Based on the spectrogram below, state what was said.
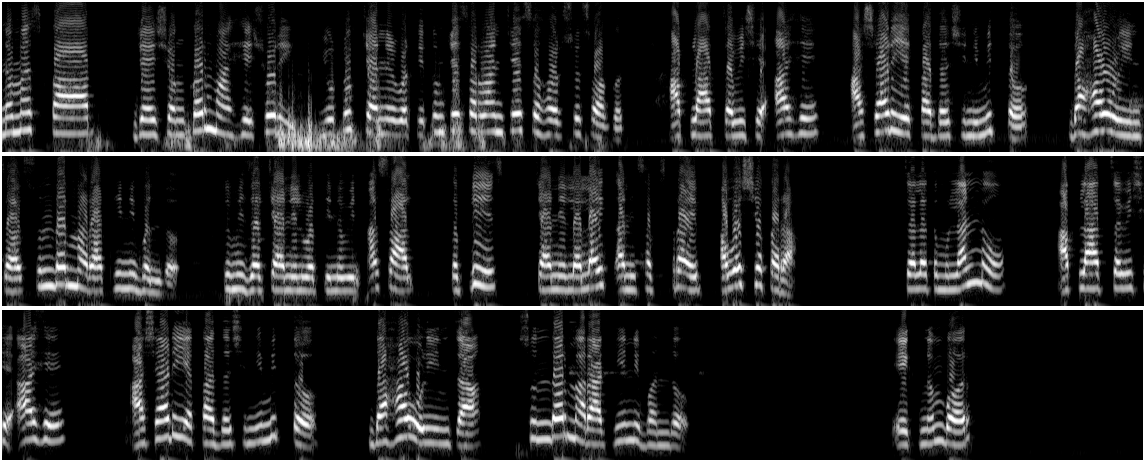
नमस्कार. Jaishankar Maheshwari YouTube channel वरती तुमचे सर्वांचे सहर्ष स्वागत. आपला आजचा विषय आहे आषाढी एकादशी निमित्त दहा ओळींचा सुंदर मराठी निबंध. तुम्ही जर चॅनेल वरती नवीन असाल तर प्लीज चॅनेलला लाईक आणि सबस्क्राईब अवश्य करा. चला तर मुलांनो आपला आजचा विषय आहे आषाढी एकादशी निमित्त दहा ओळींचा सुंदर मराठी निबंध. एक नंबर.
